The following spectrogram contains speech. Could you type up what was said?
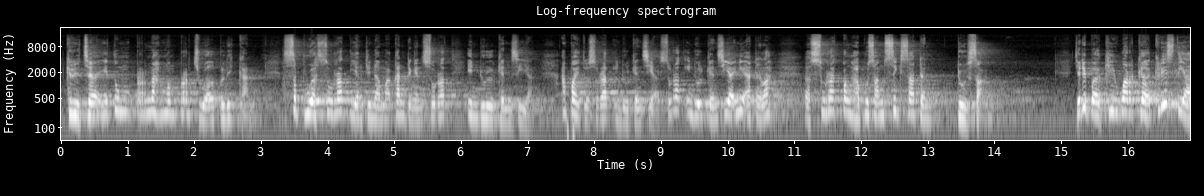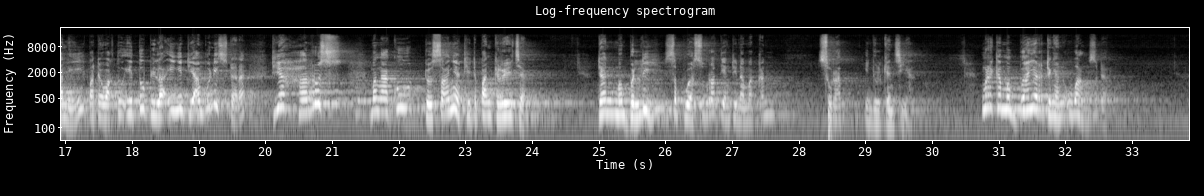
Gereja itu pernah memperjualbelikan sebuah surat yang dinamakan dengan surat indulgensia. Apa itu surat indulgensia? Surat indulgensia ini adalah eh, surat penghapusan siksa dan dosa jadi bagi warga Kristiani pada waktu itu bila ingin diampuni saudara, dia harus mengaku dosanya di depan gereja dan membeli sebuah surat yang dinamakan surat indulgensia. Mereka membayar dengan uang, saudara.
